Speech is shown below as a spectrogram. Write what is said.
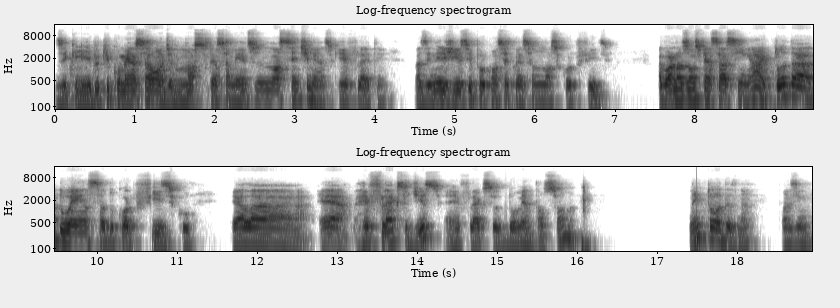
desequilíbrio que começa onde? Nos nossos pensamentos e nos nossos sentimentos, que refletem as energias e, por consequência, no nosso corpo físico. Agora nós vamos pensar assim, ah, toda doença do corpo físico, ela é reflexo disso? É reflexo do mental soma? Nem todas, né? Então, assim,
